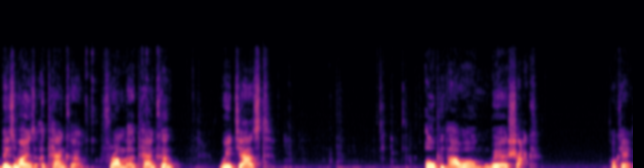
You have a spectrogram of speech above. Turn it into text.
this one is attacker. From attacker, we just open our Wireshark. Okay,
